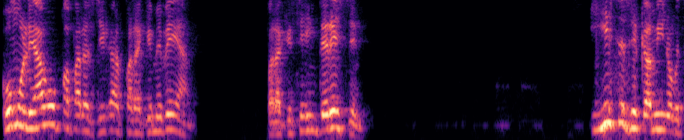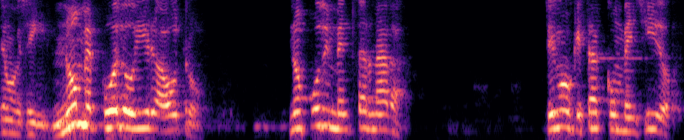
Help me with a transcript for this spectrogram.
¿Cómo le hago para llegar? Para que me vean, para que se interesen. Y ese es el camino que tengo que seguir. No me puedo ir a otro. No puedo inventar nada. Tengo que estar convencido.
